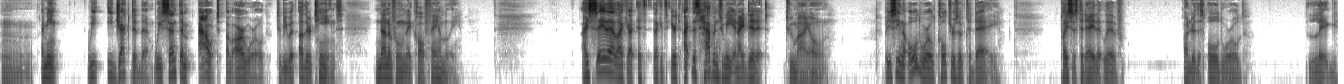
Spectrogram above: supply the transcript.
Hmm. I mean, we ejected them. We sent them out of our world to be with other teens, none of whom they call family. I say that like a, it's like it's irrit- this happened to me and I did it to my own. But you see, in the old world, cultures of today, places today that live under this old world lig,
